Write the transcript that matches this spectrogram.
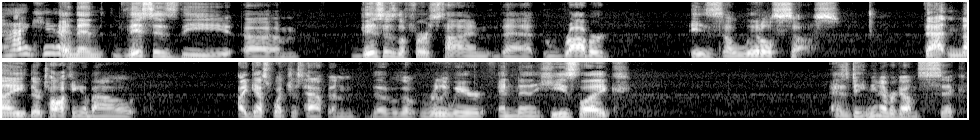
High IQ. and then this is the um, this is the first time that Robert is a little sus. That night they're talking about, I guess what just happened. That was a really weird. And then he's like, "Has Damien ever gotten sick?"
